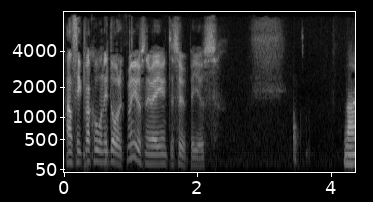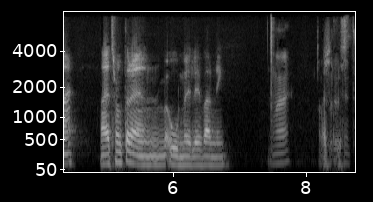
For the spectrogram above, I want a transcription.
hans situation i Dortmund just nu är ju inte superljus. Nej. Nej, jag tror inte det är en omöjlig värvning. Nej, absolut Faktiskt. inte.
